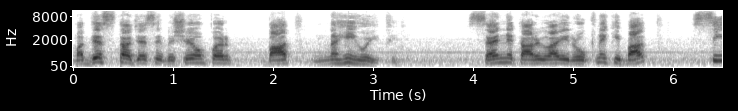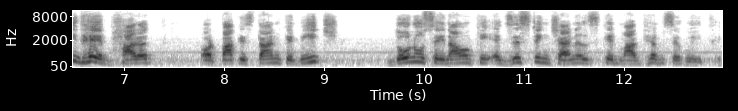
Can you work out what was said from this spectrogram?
मध्यस्थता जैसे विषयों पर बात नहीं हुई थी। सैन्य कार्रवाई रोकने की बात सीधे भारत और पाकिस्तान के बीच दोनों सेनाओं की एग्जिस्टिंग चैनल्स के माध्यम से हुई थी।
